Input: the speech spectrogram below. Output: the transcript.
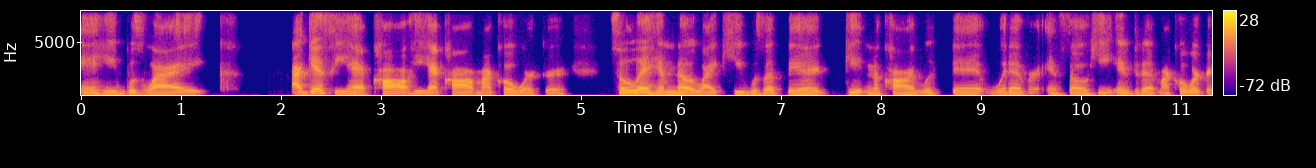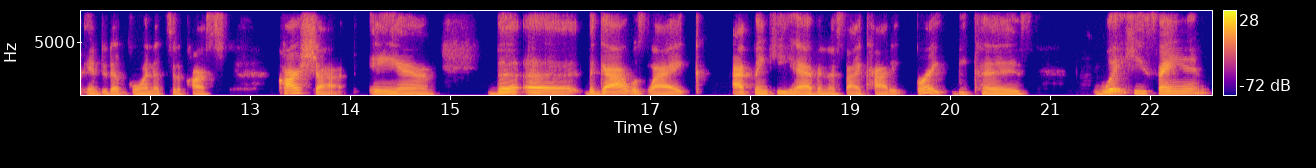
And he was like, I guess he had called, he had called my coworker to let him know like he was up there getting a car looked at, whatever. And so he ended up, my coworker ended up going up to the car car shop and the uh the guy was like, I think he having a psychotic break because what he's saying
